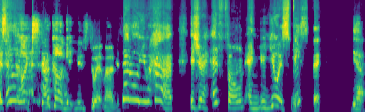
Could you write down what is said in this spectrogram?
Is that all? I still can't get used to it, man. Is that all you have? Is your headphone and your USB yeah. stick? Yeah.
